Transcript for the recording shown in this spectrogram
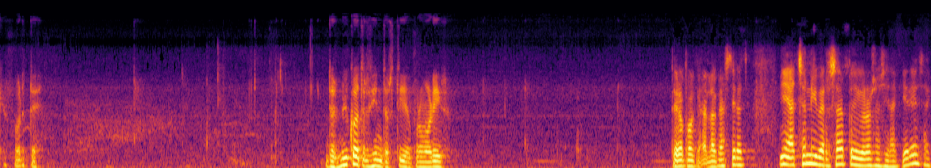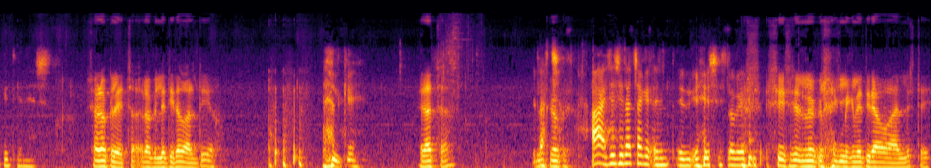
Qué fuerte. 2.400, tío, por morir. Pero porque lo que has tirado... Mira, hacha universal peligrosa. Si la quieres, aquí tienes. ¿Sabes lo que le he, hecho- lo que le he tirado al tío? ¿El qué? El hacha. El hacha. Que- Ah, ese es el hacha que... el- el- ese es lo que... Sí, sí, es lo que le, le he tirado al este.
